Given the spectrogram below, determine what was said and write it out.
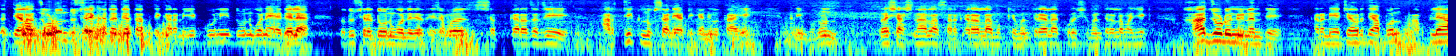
तर त्याला जोडून दुसरे खतं देतात ते. कारण एक गोणी दोन गोण्या ह्या दिल्या तर दुसऱ्या दोन गोण्या देतात. त्याच्यामुळं शेतकऱ्याचं जे आर्थिक नुकसान या ठिकाणी होत आहे. आणि म्हणून प्रशासनाला सरकाराला मुख्यमंत्र्याला कृषी मंत्र्याला माझी एक हात जोडून विनंती आहे. कारण याच्यावरती आपण आपल्या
